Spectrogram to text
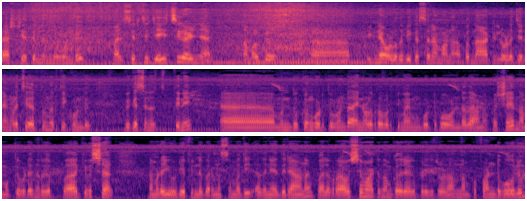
രാഷ്ട്രീയത്തിൽ നിന്നുകൊണ്ട് മത്സരിച്ച് ജയിച്ചു കഴിഞ്ഞാൽ നമ്മൾക്ക് പിന്നെ ഉള്ളത് വികസനമാണ്. അപ്പോൾ നാട്ടിലുള്ള ജനങ്ങളെ ചേർത്ത് നിർത്തിക്കൊണ്ട് വികസനത്തിന് മുൻതൂക്കം കൊടുത്തുകൊണ്ട് അതിനുള്ള പ്രവൃത്തിയുമായി മുമ്പോട്ട് പോകേണ്ടതാണ്. പക്ഷേ നമുക്കിവിടെ നിർഭാഗ്യവശാൽ നമ്മുടെ യു ഡി എഫിന്റെ ഭരണസമിതി അതിനെതിരാണ് പല പ്രാവശ്യമായിട്ട് നമുക്കത് രേഖപ്പെടുത്തിയിട്ടുള്ളതാണ്. നമുക്ക് ഫണ്ട് പോലും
